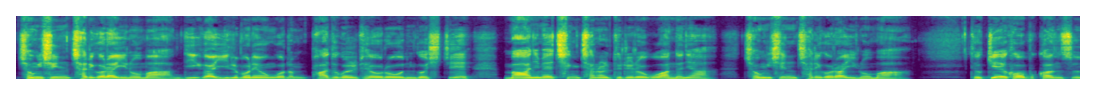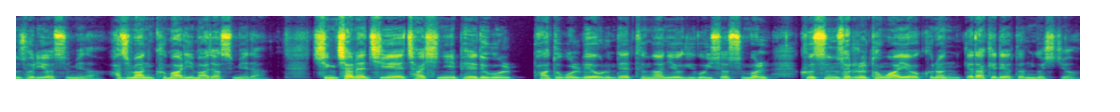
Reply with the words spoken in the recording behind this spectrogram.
정신 차리거라 이놈아 네가 일본에 온 것은 바둑을 배우러 온 것이지 마님의 칭찬을 드리려고 왔느냐 정신 차리거라 이놈아 듣기에 거북한 쓴소리였습니다. 하지만 그 말이 맞았습니다. 칭찬의 지혜 자신이 배둑을 바둑을 배우는데 등한히 여기고 있었음을 그 쓴소리를 통하여 그는 깨닫게 되었던 것이죠.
